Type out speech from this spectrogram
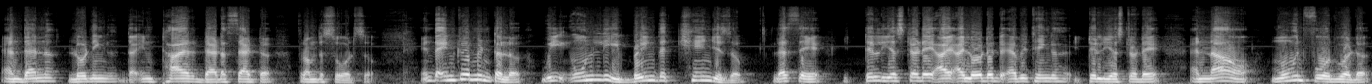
and then loading the entire data set from the source. In the incremental we only bring the changes let's say till yesterday I, I loaded everything till yesterday and now moving forward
